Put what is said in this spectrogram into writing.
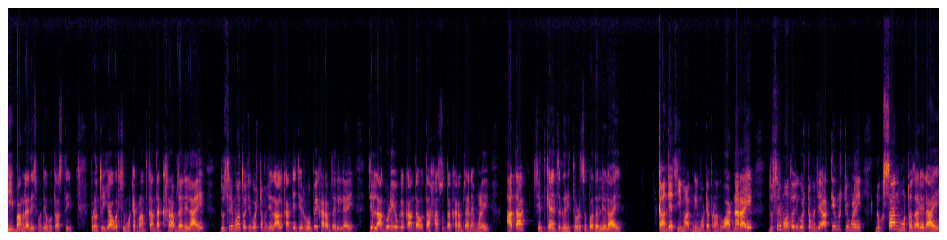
ही बांगलादेशमध्ये होत असते. परंतु यावर्षी मोठ्या प्रमाणात कांदा खराब झालेला आहे. दुसरी महत्त्वाची गोष्ट म्हणजे लाल कांद्याची रोपे खराब झालेली आहे. जे लागवडी योग्य कांदा होता हा सुद्धा खराब झाल्यामुळे आता शेतकऱ्यांचं गणित थोडंसं बदललेलं आहे. कांद्याची मागणी मोठ्या प्रमाणात वाढणार आहे. दुसरी महत्त्वाची गोष्ट म्हणजे अतिवृष्टीमुळे नुकसान मोठं झालेलं आहे.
